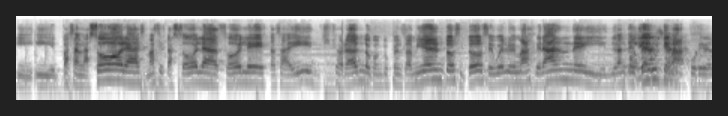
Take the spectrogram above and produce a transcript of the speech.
y- y pasan las horas, más si estás sola, sole, estás ahí llorando con tus pensamientos y todo se vuelve más grande y durante el día de Potencia la última. oscuridad.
